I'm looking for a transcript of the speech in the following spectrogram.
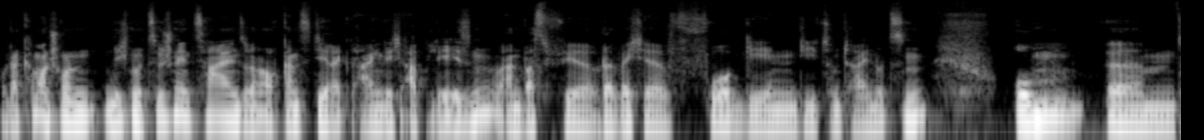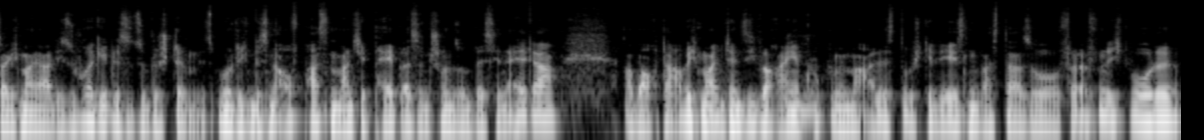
und da kann man schon nicht nur zwischen den Zeilen, sondern auch ganz direkt eigentlich ablesen, an was für oder welche Vorgehen die zum Teil nutzen um, mhm. Ähm, sag ich mal, ja, die Suchergebnisse zu bestimmen. Jetzt muss ich ein bisschen aufpassen, manche Paper sind schon so ein bisschen älter, aber auch da habe ich mal intensiver reingeguckt mhm. und mir mal alles durchgelesen, was da so veröffentlicht wurde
